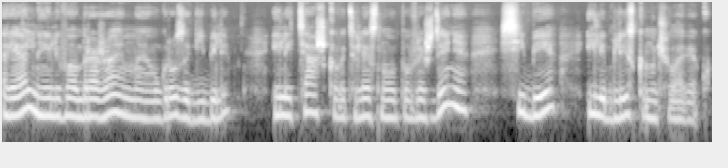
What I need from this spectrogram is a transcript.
Реальная или воображаемая угроза гибели или тяжкого телесного повреждения себе или близкому человеку.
